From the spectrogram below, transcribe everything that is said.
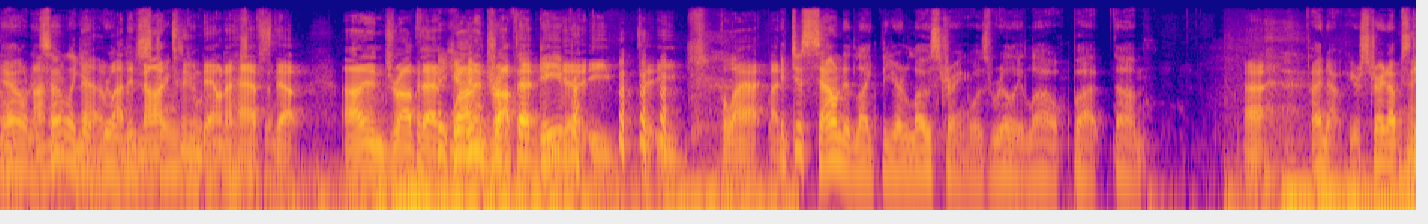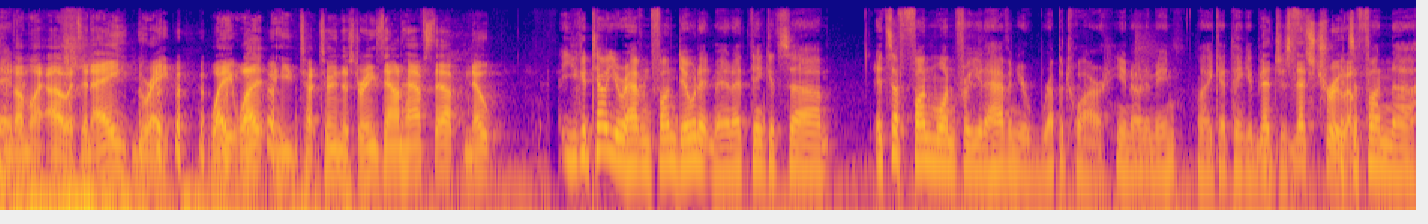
down. It sounded like you had know. I did not tune down a half something. step. I didn't drop that. You well, I didn't drop drop that, that E D, to bro. E to E flat. I, It just sounded like the, your low string was really low, but um, uh, I know you're straight up standard. I'm like, oh, it's an A. Great. Wait, what? He t- tuned the strings down half step. Nope. you could tell you were having fun doing it, man. I think it's um, it's a fun one for you to have in your repertoire. You know what I mean? Like I think it'd be That- just that's true. It's a I'm- fun, uh,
